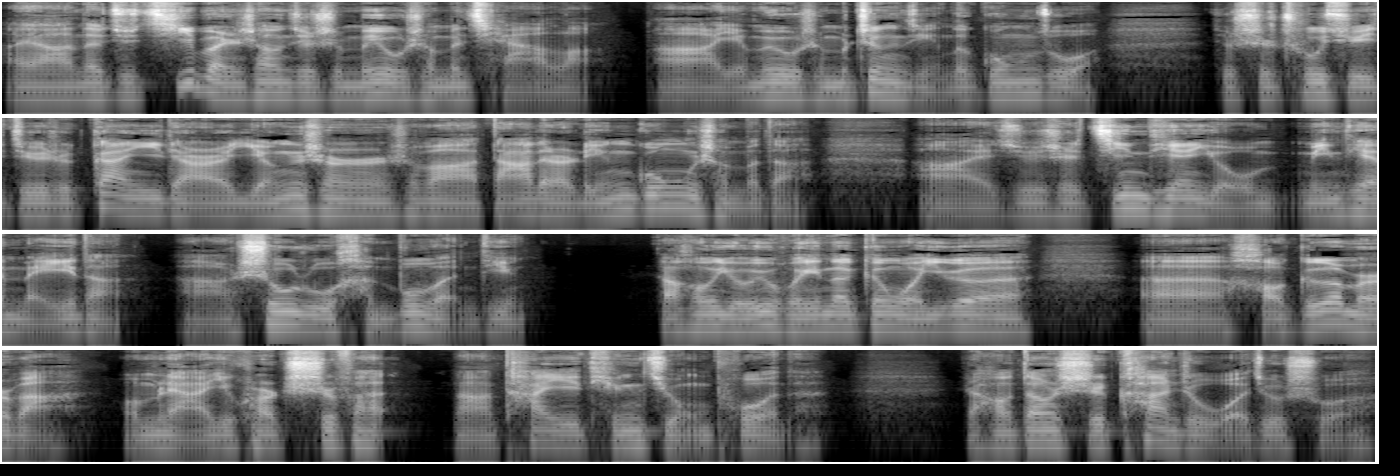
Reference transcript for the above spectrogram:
哎呀，那就基本上就是没有什么钱了啊，也没有什么正经的工作，就是出去就是干一点营生是吧，打点零工什么的啊，也就是今天有明天没的啊，收入很不稳定。然后有一回呢，跟我一个呃好哥们吧，我们俩一块吃饭啊，他也挺窘迫的，然后当时看着我就说：“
